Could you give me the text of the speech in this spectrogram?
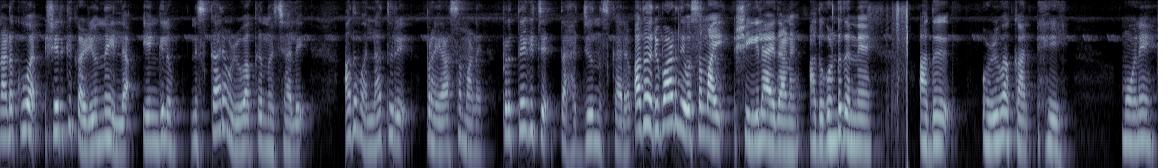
നടക്കുവാൻ ശരിക്ക് കഴിയുന്നേ ഇല്ല. എങ്കിലും നിസ്കാരം ഒഴിവാക്കുക എന്ന് വെച്ചാൽ അത് വല്ലാത്തൊരു പ്രയാസമാണ്. പ്രത്യേകിച്ച് തഹജ് നിസ്കാരം. അത് ഒരുപാട് ദിവസമായി ശീലായതാണ്. അതുകൊണ്ട് തന്നെ അത് ഒഴിവാക്കാൻ ഹേയ് മോനെ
